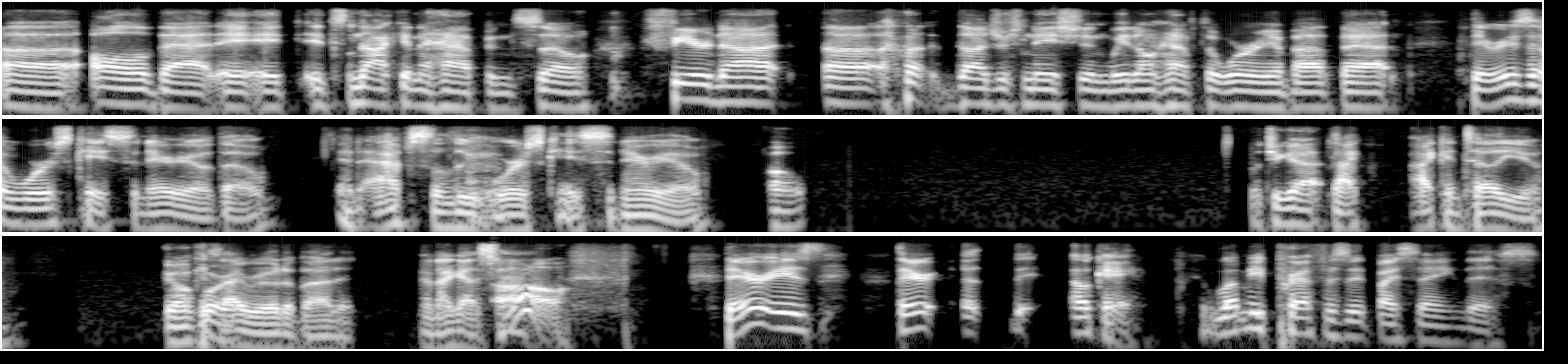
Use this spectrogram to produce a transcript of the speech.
Uh, all of that. It, it, it's not going to happen. So fear not, uh, Dodgers Nation. We don't have to worry about that. There is a worst case scenario, though. An absolute worst case scenario. Oh. What you got? I, I can tell you Go for it. because I wrote about it and I got sad. Oh, There is there. Uh, okay, let me preface it by saying this:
